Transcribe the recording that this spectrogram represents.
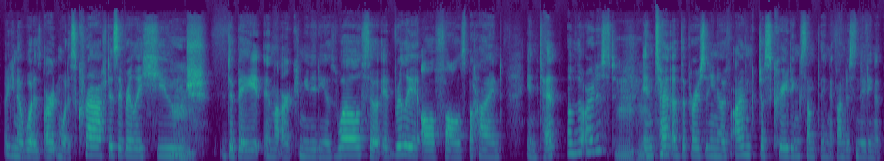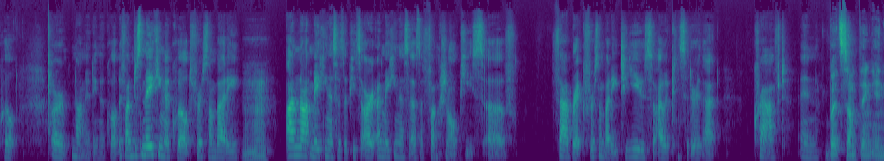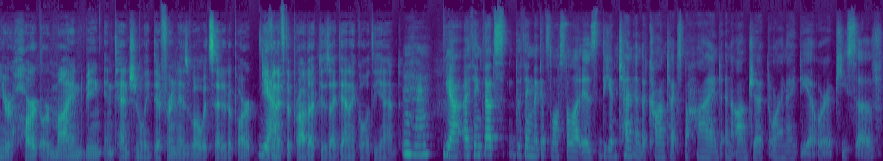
you know what is art and what is craft is a really hmm. huge debate in the art community as well. So it really all falls behind intent of the artist, mm-hmm. intent of the person. You know, if I'm just creating something, if I'm just knitting a quilt, or not knitting a quilt, if I'm just making a quilt for somebody, mm-hmm. I'm not making this as a piece of art. I'm making this as a functional piece of fabric for somebody to use. So I would consider that craft. But something in your heart or mind being intentionally different is what would set it apart, even if the product is identical at the end. yeah, I think that's the thing that gets lost a lot is the intent and the context behind an object or an idea or a piece of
